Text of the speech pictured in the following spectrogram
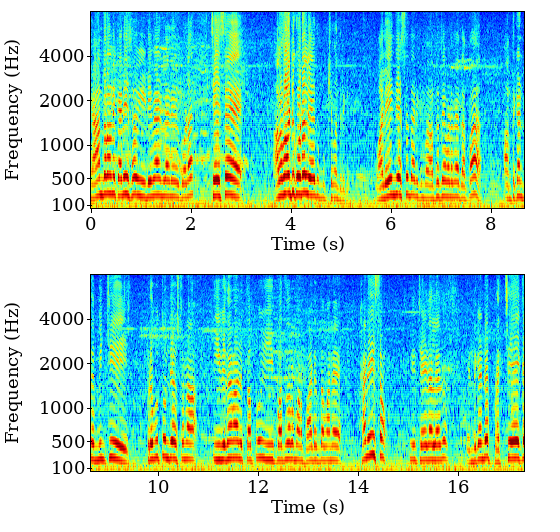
కేంద్రాన్ని కనీసం ఈ డిమాండ్లు అనేవి కూడా చేసే అలవాటు కూడా లేదు ముఖ్యమంత్రికి. వాళ్ళు ఏం చేస్తే దానికి మద్దతు ఇవ్వడమే తప్ప అంతకంటే మించి ప్రభుత్వం చేస్తున్న ఈ విధానాలు తప్పు ఈ పద్ధతులు మనం పాటిద్దామనే కనీసం ఇది చేయడం లేదు. ఎందుకంటే ప్రత్యేక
